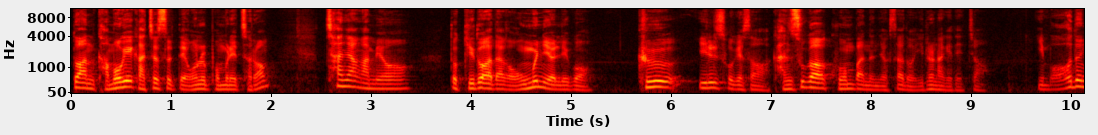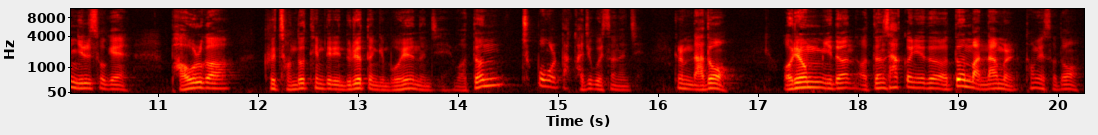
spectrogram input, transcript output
또한 감옥에 갇혔을 때 오늘 본문에처럼 찬양하며 또 기도하다가 옥문이 열리고 그 일 속에서 간수가 구원받는 역사도 일어나게 됐죠. 이 모든 일 속에 바울과 그 전도팀들이 누렸던 게 뭐였는지, 어떤 축복을 딱 가지고 있었는지. 그럼 나도 어려움이든 어떤 사건이든 어떤 만남을 통해서도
